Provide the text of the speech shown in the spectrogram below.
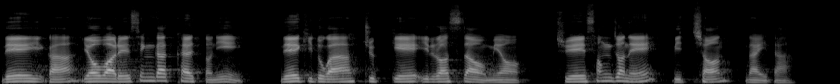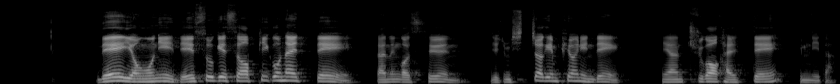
내가 여호와를 생각하였더니 내 기도가 주께 이르렀사오며 주의 성전에 미천나이다. 내 영혼이 내 속에서 피곤할 때라는 것은 이제 좀 시적인 표현인데 그냥 죽어갈 때입니다.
